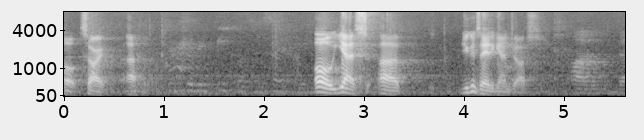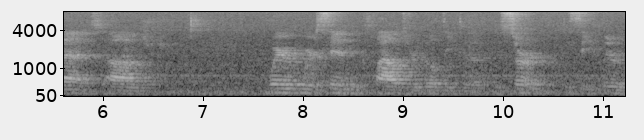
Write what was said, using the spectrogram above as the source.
oh, sorry. Uh, oh, yes. Uh, you can say it again, Josh. on that um, where, where sin clouds your ability to discern, to see clearly,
